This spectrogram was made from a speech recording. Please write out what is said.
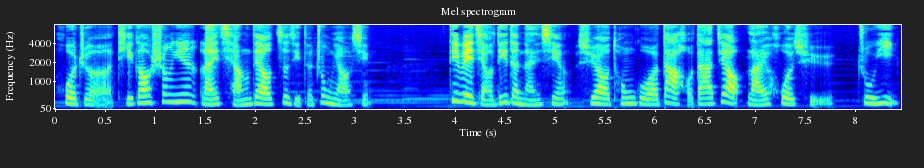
或者提高声音来强调自己的重要性。地位较低的男性需要通过大吼大叫来获取注意，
